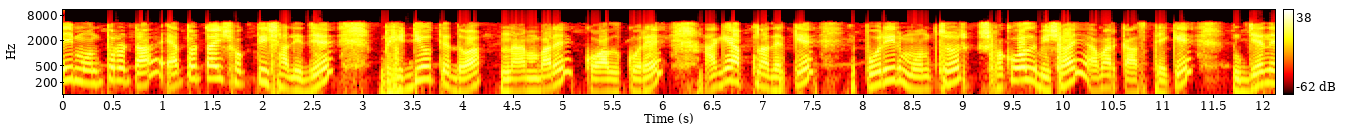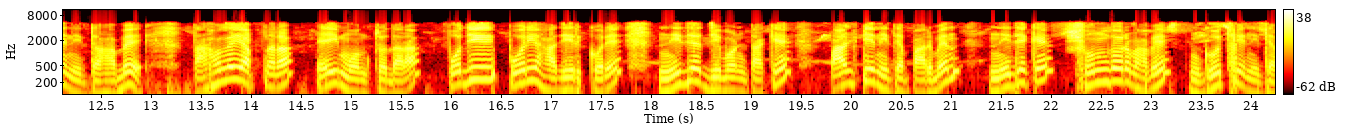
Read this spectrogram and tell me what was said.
এই মন্ত্রটা এতটাই শক্তিশালী যে ভিডিওতে দেওয়া নাম্বারে কল করে আগে আপনাদেরকে পরীর মন্ত্রর সকল বিষয় আমার কাছ থেকে জেনে নিতে হবে। তাহলেই আপনারা এই মন্ত্র দ্বারা পরি হাজির করে নিজের জীবনটাকে পাল্টে নিতে পারবেন, নিজেকে সুন্দরভাবে গুছিয়ে নিতে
